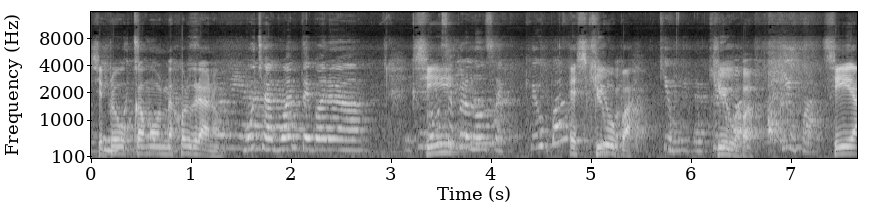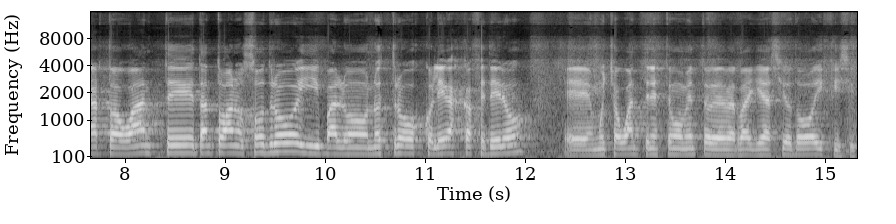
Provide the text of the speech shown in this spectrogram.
Siempre Y mucho- buscamos el mejor grano. Mucho aguante para. Sí. ¿Cómo se pronuncia? ¿Cuba? Es Cuba. Cuba. Cuba. Cuba. Sí, harto aguante, tanto a nosotros y para los- nuestros colegas cafeteros. eh, mucho aguante en este momento, de verdad que ha sido todo difícil.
